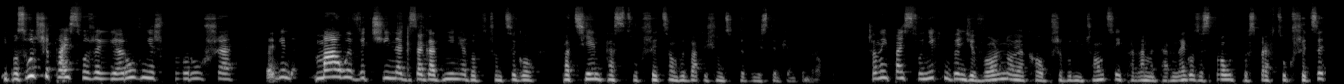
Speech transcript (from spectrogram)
I pozwólcie Państwo, że ja również poruszę pewien mały wycinek zagadnienia dotyczącego pacjenta z cukrzycą w 2025 roku. Szanowni Państwo, niech mi będzie wolno jako przewodniczącej parlamentarnego zespołu do spraw cukrzycy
